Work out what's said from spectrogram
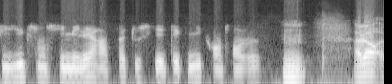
physiques sont similaires, après tout ce qui est technique rentre en jeu. Mmh. Alors,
